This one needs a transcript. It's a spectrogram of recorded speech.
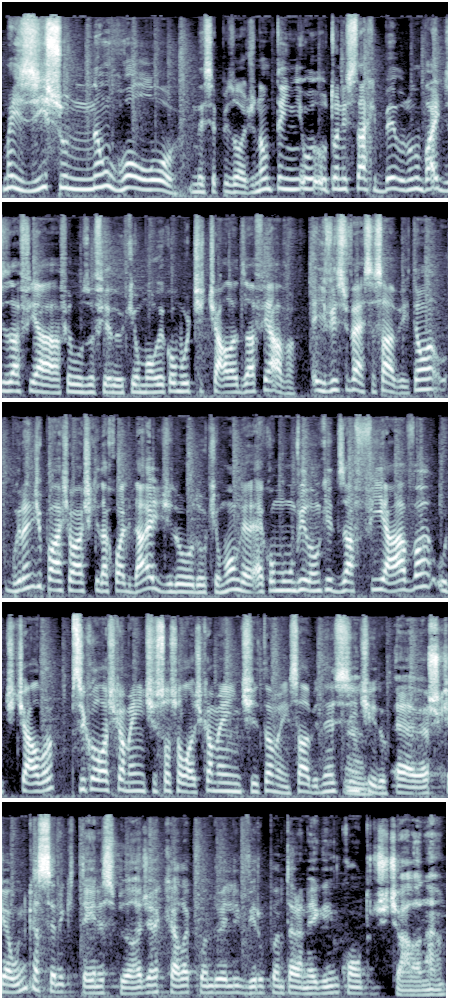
Mas isso não rolou nesse episódio. Não tem. O, o Tony Stark bêbado não vai desafiar a filosofia do Killmonger como o T'Challa desafiava. E vice-versa, sabe? Então, grande parte, eu acho que, da qualidade do, do Killmonger é como um vilão que desafiava o T'Challa psicologicamente, sociologicamente também, sabe? Nesse é. sentido. É, eu acho que a única cena que tem nesse episódio é aquela quando ele vira o Pantera Pantera Negra encontra o T'Challa, né?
